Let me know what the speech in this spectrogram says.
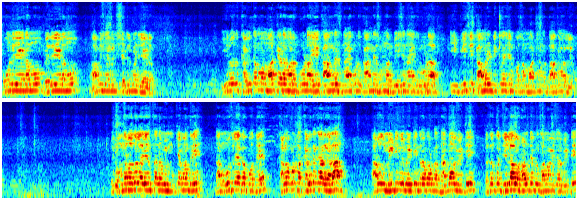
ఫోన్లు చేయడము బెదిరియడము ఆఫీసులో వెళ్ళి సెటిల్మెంట్ చేయడం. ఈ రోజు కవితమ్మ మాట్లాడే వరకు కూడా ఏ కాంగ్రెస్ నాయకుడు కాంగ్రెస్ ఉన్న బీసీ నాయకులు కూడా ఈ బీసీ కామన్ డిక్లరేషన్ కోసం మాట్లాడిన దాఖలాలు లేవు. మీరు వంద రోజుల్లో చేస్తున్న మీ ముఖ్యమంత్రి దాన్ని ఊసలేకపోతే కల్వకుంట్ల కవిత గారు కదా ఆ రోజు మీటింగ్లు పెట్టి ఇంద్రబాబు ధర్నాలు పెట్టి ప్రతి ఒక్క జిల్లాలో రౌండ్ టేబుల్ సమావేశాలు పెట్టి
